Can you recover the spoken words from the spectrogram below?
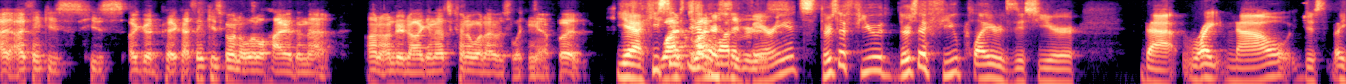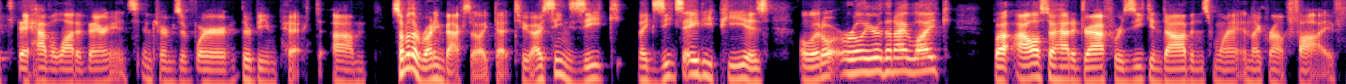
I, I, think he's he's a good pick. I think he's going a little higher than that on underdog, and that's kind of what I was looking at. But yeah, he seems wide, to have a lot of variance. There's a few there's a few players this year that right now just like they have a lot of variance in terms of where they're being picked. Um, some of the running backs are like that too. I've seen Zeke, like Zeke's ADP is a little earlier than I like, but I also had a draft where Zeke and Dobbins went in like round five,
